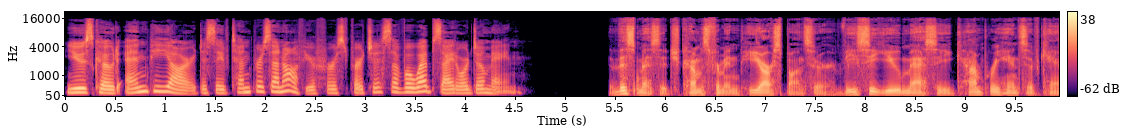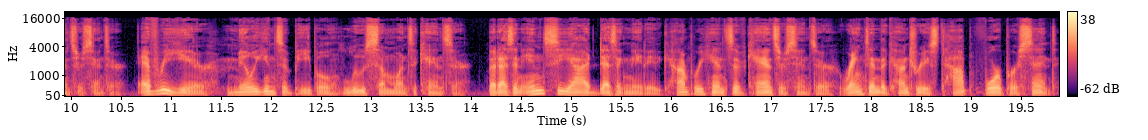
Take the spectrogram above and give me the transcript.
Use code NPR to save 10% off your first purchase of a website or domain. This message comes from NPR sponsor VCU Massey Comprehensive Cancer Center. Every year, millions of people lose someone to cancer. But as an NCI designated comprehensive cancer center ranked in the country's top 4%,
